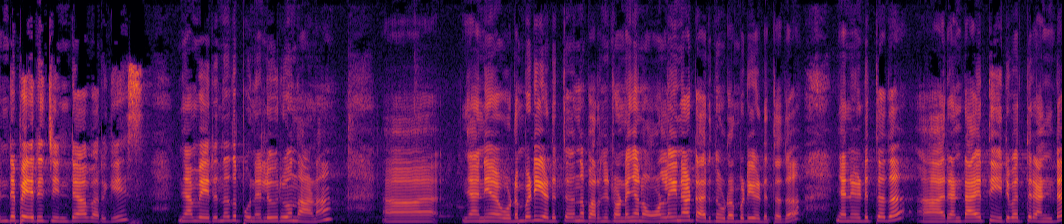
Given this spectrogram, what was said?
എന്റെ പേര് ജിൻഡ വർഗീസ്. ഞാൻ വരുന്നത് പുനലൂരു നിന്നാണ് ഞാൻ ഉടമ്പടി എടുത്തതെന്ന് പറഞ്ഞിട്ടുണ്ടെങ്കിൽ ഞാൻ ഓൺലൈനായിട്ടായിരുന്നു ഉടമ്പടി എടുത്തത്. ഞാൻ എടുത്തത് രണ്ടായിരത്തി ഇരുപത്തിരണ്ട്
